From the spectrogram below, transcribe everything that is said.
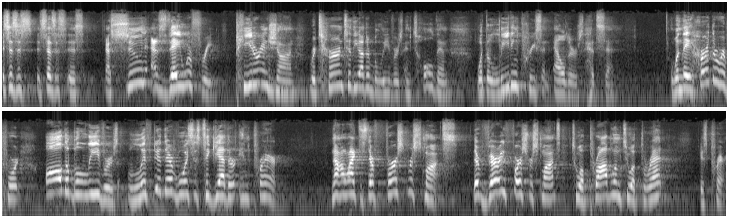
It says this, it says this, this as soon as they were free, Peter and John returned to the other believers and told them what the leading priests and elders had said. When they heard the report, all the believers lifted their voices together in prayer. Now, I like this. Their first response, their very first response to a problem, to a threat, is prayer.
